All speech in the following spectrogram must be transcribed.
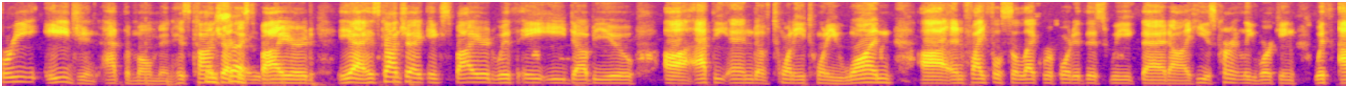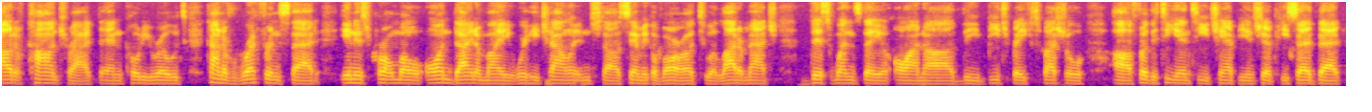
free agent at the moment. His contract expired. Yeah, his contract expired with AEW uh, at the end of 2021. Uh, and Fightful Select reported this week that uh, he is currently working without a contract. And Cody Rhodes kind of referenced that in his promo on Dynamite, where he challenged uh, Sammy Guevara to a ladder match this Wednesday on uh, the Beach Break special uh, for the TNT Championship. He said that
